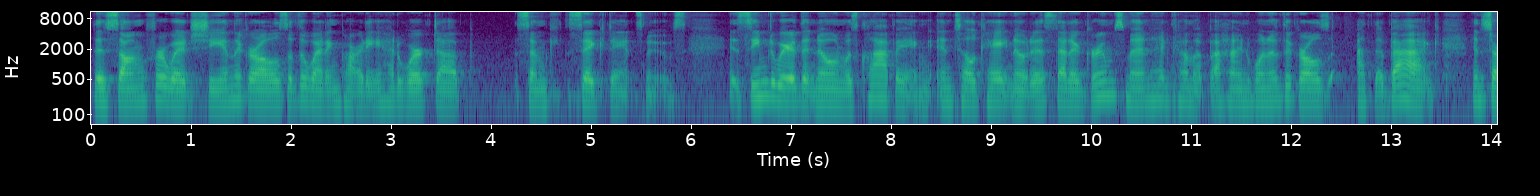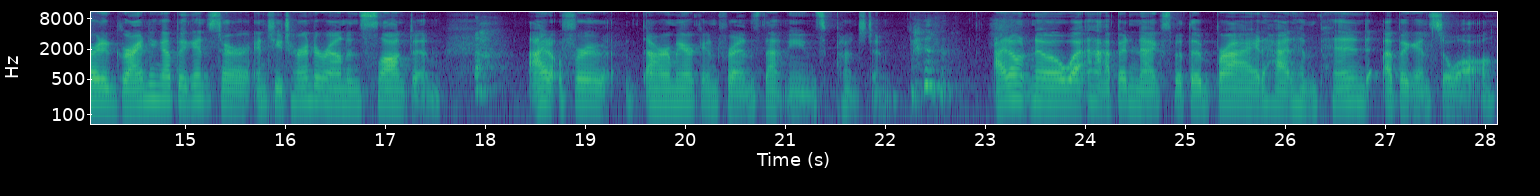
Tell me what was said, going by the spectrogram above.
The song for which she and the girls of the wedding party had worked up some sick dance moves. It seemed weird that no one was clapping until Kate noticed that a groomsman had come up behind one of the girls at the back and started grinding up against her, and she turned around and slogged him. I don't, for our American friends, that means punched him. I don't know what happened next, but the bride had him pinned up against a wall.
